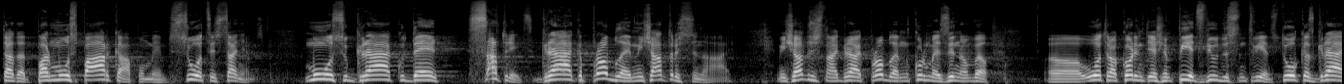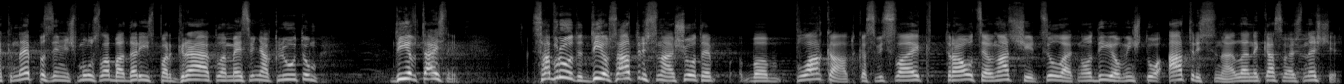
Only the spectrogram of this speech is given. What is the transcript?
Tātad par mūsu pārkāpumiem sots ir saņemts. Mūsu grēku dēļ satriekts. Grēka problēmu viņš atrisināja. Viņš atrisināja grēka problēmu, nu, kur mēs zinām vēl. Uh, 2. korintiešiem 5.21. To, kas grēka nepazina, viņš mūsu labā darīs par grēku, lai mēs viņā kļūtu dieva taisnība. Saprotiet, Dievs atrisināja šo plakātu, kas visu laiku traucē un atšķīra cilvēku no Dieva. Viņš to atrisināja, lai nekas vairs nešķiet.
